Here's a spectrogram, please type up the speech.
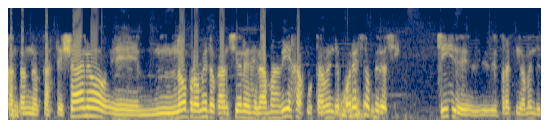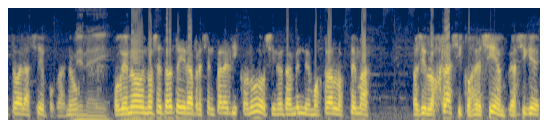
cantando en castellano. eh, no prometo canciones de las más viejas justamente por eso, pero sí, sí, de, de- de prácticamente todas las épocas, ¿no? Porque no, no se trata de ir a presentar el disco nuevo, sino también de mostrar los temas, es decir, los clásicos de siempre. Así que,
